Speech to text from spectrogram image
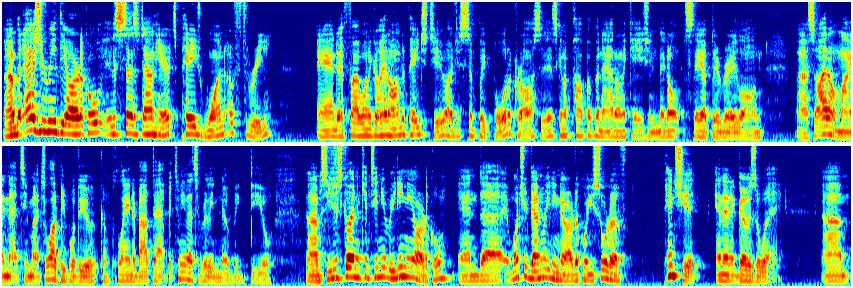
Um, but as you read the article, it says down here, it's page one of three. And if I want to go ahead on to page two, I just simply pull it across. It is going to pop up an ad on occasion. They don't stay up there very long. Uh, so I don't mind that too much. A lot of people do complain about that, but to me, that's really no big deal. Um, so you just go ahead and continue reading the article, and uh, once you're done reading the article, you sort of pinch it, and then it goes away. Um,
